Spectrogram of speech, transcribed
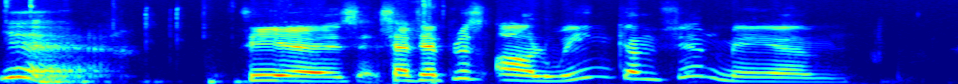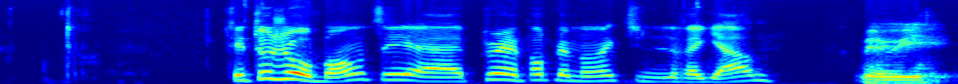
Yeah! Euh, ça fait plus Halloween comme film, mais c'est toujours bon, peu importe le moment que tu le regardes. Mais oui.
